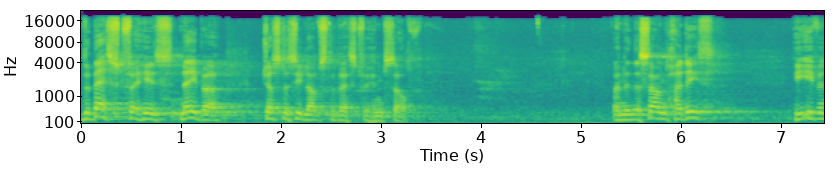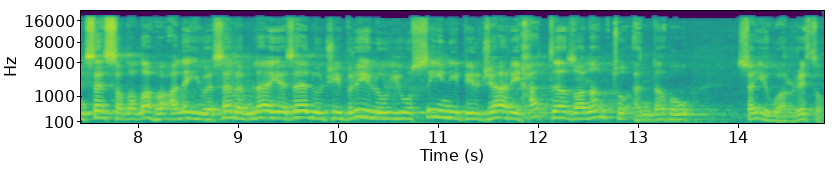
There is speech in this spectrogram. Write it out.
the best for his neighbor just as he loves the best for himself. And in the sound hadith, he even says, sallallahu alayhi wa sallam, لا يزال جبريل يوصيني بالجار حتى ظننت أنه سيورثه.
